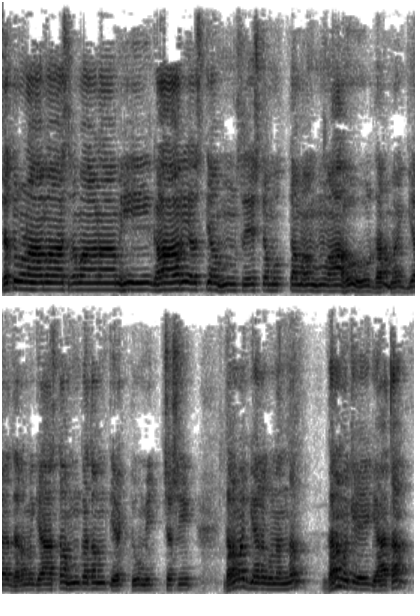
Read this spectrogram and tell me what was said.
चतुर्णामाश्रमाणां हि गार्हस्थ्यं श्रेष्ठमुत्तमम् आहुर्धर्मज्ञ धर्मज्ञास्तं कथं त्यक्तुमिच्छसि? धर्मज्ञ रघुनंदन, धर्म के ज्ञाता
